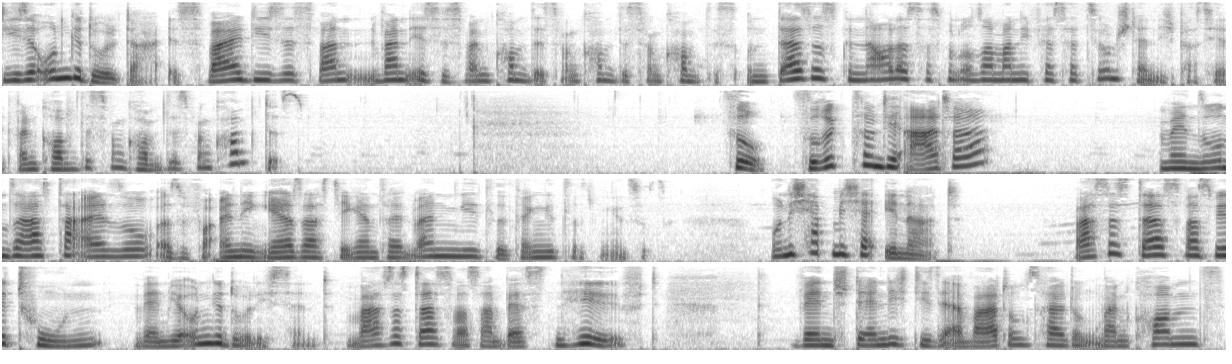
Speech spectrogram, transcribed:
diese Ungeduld da ist, weil dieses, wann, wann ist es, wann kommt es, wann kommt es, wann kommt es. Und das ist genau das, was mit unserer Manifestation ständig passiert. Wann kommt es, wann kommt es, wann kommt es. So, zurück zum Theater. Mein Sohn saß da also, also vor allen Dingen er saß die ganze Zeit, wann geht's los, wann geht's los, wann geht's los. Und ich habe mich erinnert, was ist das, was wir tun, wenn wir ungeduldig sind? Was ist das, was am besten hilft? Wenn ständig diese Erwartungshaltung, wann kommt's?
